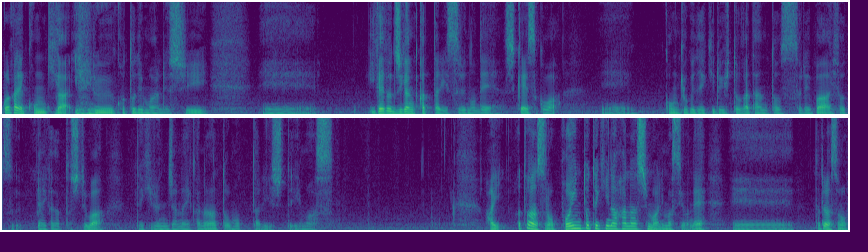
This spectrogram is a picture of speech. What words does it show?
これがね根気がいることでもあるし、えー、意外と時間かかったりするのでしっかりそこは、えー、根拠できる人が担当すれば一つやり方としてはできるんじゃないかなと思ったりしています。はい、あとはそのポイント的な話もありますよね。えー、例えばその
